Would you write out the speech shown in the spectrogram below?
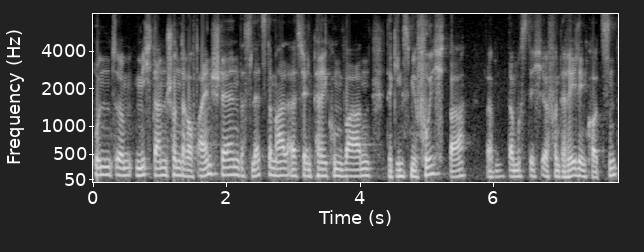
und ähm, mich dann schon darauf einstellen. Das letzte Mal, als wir in Perikum waren, da ging es mir furchtbar. Ähm, da musste ich äh, von der Reling kotzen.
